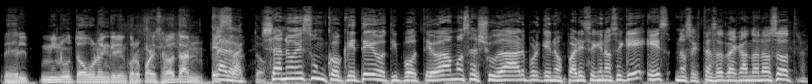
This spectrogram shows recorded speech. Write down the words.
desde el minuto uno en que lo incorpores a la OTAN. Claro, Exacto. ya no es un coqueteo tipo te vamos a ayudar porque nos parece que no sé qué, es nos estás atacando a nosotros.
